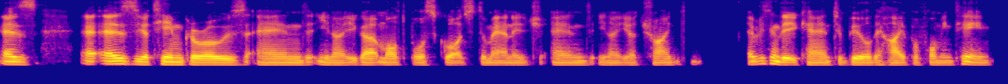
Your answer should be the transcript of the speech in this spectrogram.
as as your team grows and you know you got multiple squads to manage and you know you're trying everything that you can to build a high performing team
